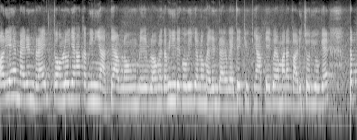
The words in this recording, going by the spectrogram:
और ये है मैरिन ड्राइव तो हम लोग यहाँ कभी नहीं आते हैं। आप लोग, मेरे ब्लॉग में कभी नहीं देखोगे कि हम लोग मैरिन ड्राइव गए थे, क्योंकि यहाँ पे एक बार हमारा गाड़ी चोरी हो गया। तब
